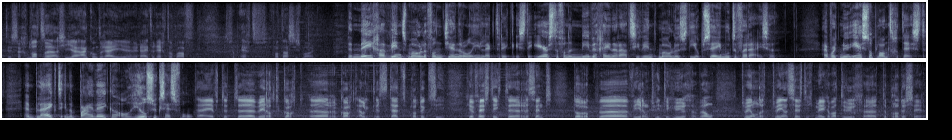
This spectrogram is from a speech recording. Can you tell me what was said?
Het is een genot eh, als je hier aankomt rijden, je rijdt er rechtop af. Het is echt fantastisch mooi. De mega windmolen van General Electric is de eerste van een nieuwe generatie windmolens die op zee moeten verrijzen. Hij wordt nu eerst op land getest en blijkt in een paar weken al heel succesvol. Hij heeft het uh, wereldrecord record elektriciteitsproductie gevestigd uh, recent door op 24 uur wel 262 megawattuur te produceren.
